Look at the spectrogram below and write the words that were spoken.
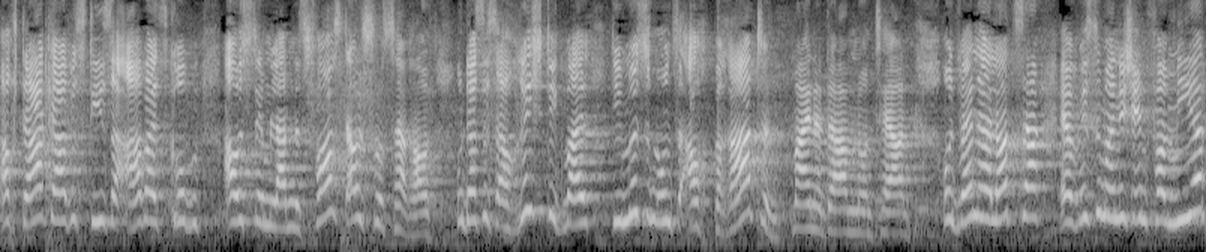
Auch da gab es diese Arbeitsgruppen aus dem Landesforstausschuss heraus. Und das ist auch richtig, weil die müssen uns auch beraten, meine Damen und Herren. Und wenn Herr Lotz sagt, er ist immer nicht informiert,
